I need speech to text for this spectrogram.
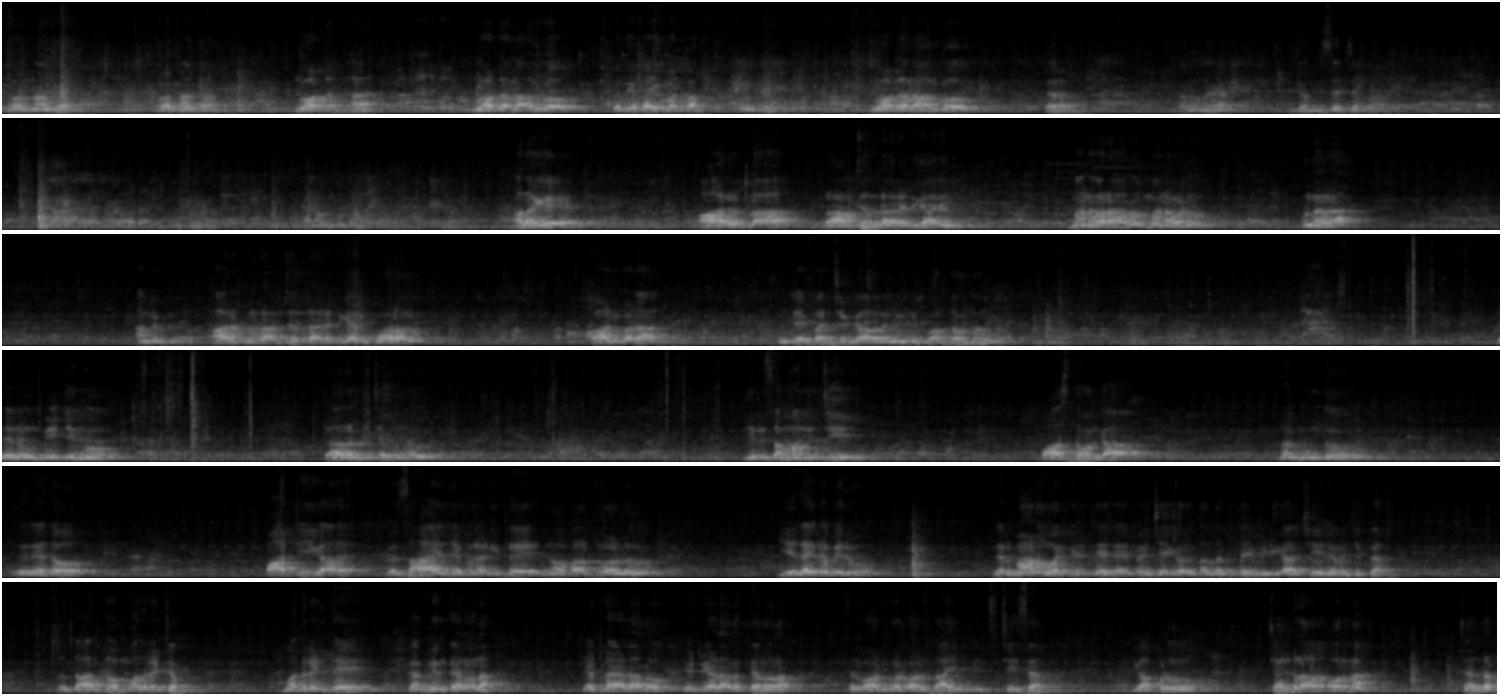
నూట నాలుగా? నూట నాలుగా? నూట నూట నాలుగో. కొద్దిగా పైకి పట్ల నూట నాలుగో. ఇంకా మెసేజ్ చెప్పండి అలాగే ఆరుట్ల రామచంద్రారెడ్డి గారి మనవరాలు మనవడు ఉన్నారా? ఆమె ఆరుట్ల రామచంద్రారెడ్డి గారి కోడలు. వాళ్ళు కూడా ఉంటే పరిచయం కావాలని నేను కోరుతా ఉన్నాను. నేను మీటింగు ప్రారంభించే ముందు దీనికి సంబంధించి వాస్తవంగా నాకు ముందు నేనేదో పార్టీగా సహాయం చేయమని అడిగితే నవభారత్ వాళ్ళు ఏదైనా మీరు నిర్మాణం వైపు వెళ్తే నేను మేము చేయగలుగుతాం తప్పితే విడిగా చేయలేమని చెప్పారు. సో దాంతో మొదలెట్టాం. మొదలెడితే గమ్యం తెలవలా. ఎట్లా వెళ్ళాలో ఎటు వెళ్ళాలో తెలవలా. సరే వాళ్ళు కూడా వాళ్ళ స్థాయి మించి చేశారు. ఇక అప్పుడు చంద్ర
